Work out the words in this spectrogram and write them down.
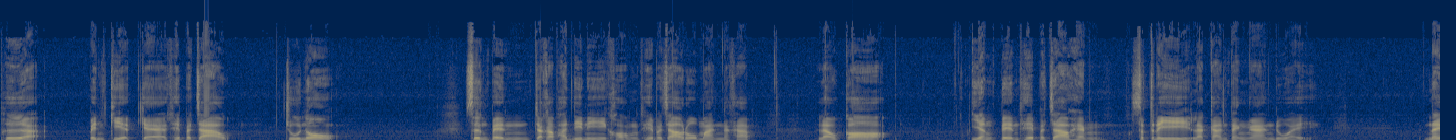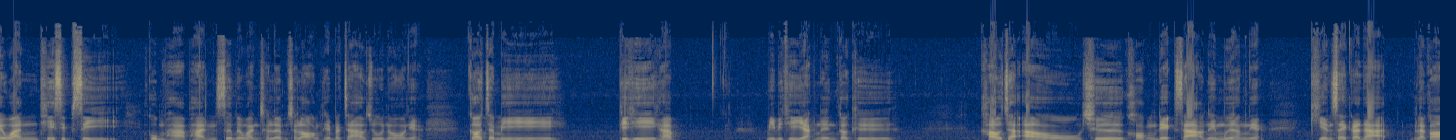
เพื่อเป็นเกียรติแก่เทพเจ้าจูโน่ซึ่งเป็นจักรพรรดินีของเทพเจ้าโรมันนะครับ แล้วก็ยังเป็นเทพเจ้าแห่งสตรีและการแต่งงานด้วย ในวันที่ 14 กุมภาพันธ์ ซึ่งเป็นวันเฉลิมฉลองเทพเจ้าจูโน่เนี่ย ก็จะมีพิธีครับ มีพิธีอย่างหนึ่งก็คือ เขาจะเอาชื่อของเด็กสาวในเมืองเนี่ย เขียนใส่กระดาษแล้วก็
